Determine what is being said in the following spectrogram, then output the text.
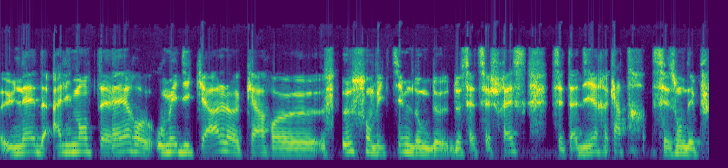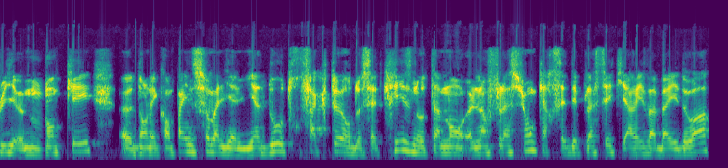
une aide alimentaire ou médicale, car eux sont victimes donc de, cette sécheresse, c'est-à-dire quatre saisons des pluies manquées dans les campagnes somaliennes. Il y a d'autres facteurs de cette crise, notamment l'inflation, car ces déplacés qui arrivent à Baïdoa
